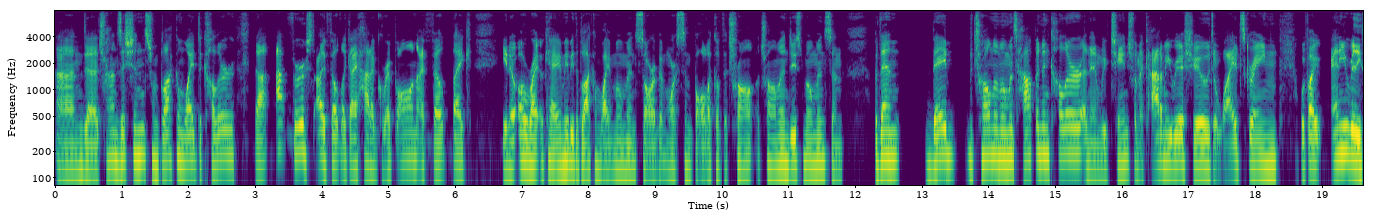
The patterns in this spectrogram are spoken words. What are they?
and uh, transitions from black and white to color that at first I felt like I had a grip on. I felt like you know, oh right, okay, maybe the black and white moments are a bit more symbolic of the tra- trauma induced moments, and but then they the trauma moments happen in color and then we change from academy ratio to widescreen without any really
